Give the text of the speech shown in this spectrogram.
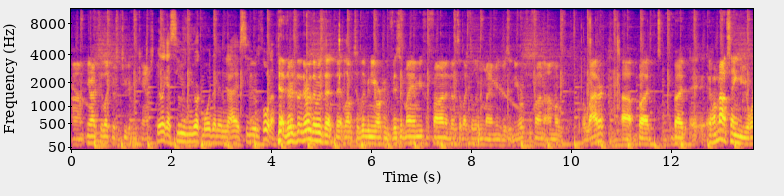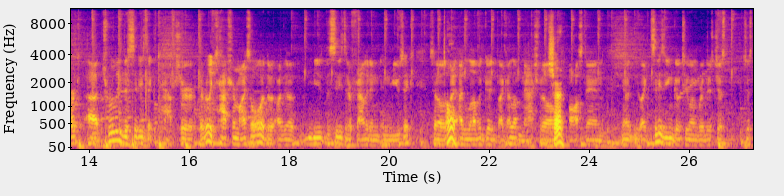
Um, you know, I feel like there's two different camps. I feel like I see you in New York more than in, I see you in Florida. Yeah, there's there are those that, that love to live in New York and visit Miami for fun, and those that like to live in Miami and visit New York for fun. I'm of the latter. Uh, but but if I'm not saying New York, uh, truly the cities that capture that really capture my soul are the are the mu- the cities that are founded in, in music. So I, I love a good like I love Nashville, Sure. Austin, you know, like cities you can go to and where there's just just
